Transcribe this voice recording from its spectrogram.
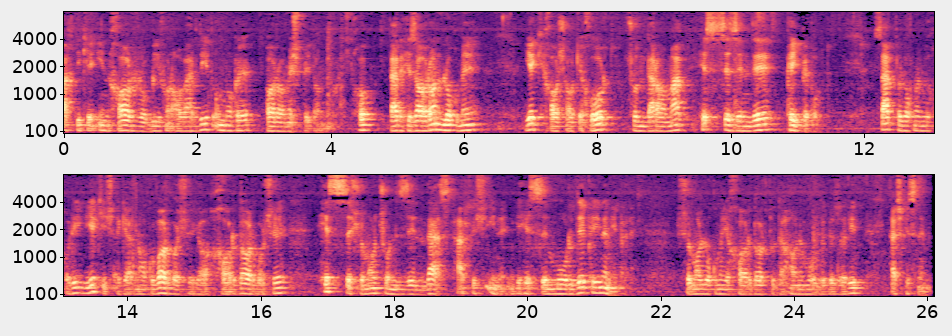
وقتی که این خار رو بیرون آوردید اون موقع آرامش پیدا می‌کنید. خب در هزاران لقمه یک خاشاک خورد چون درآمد حس زنده پی ببرد. صد تا لقمه می‌خورید یکیش اگر ناگوار باشه یا خاردار باشه حس شما چون زنده است. حرفش اینه میگه حس مرده پی نمی‌بره. شما لقمه خاردار تو دهان مرده بذارید تشخیص نمیده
